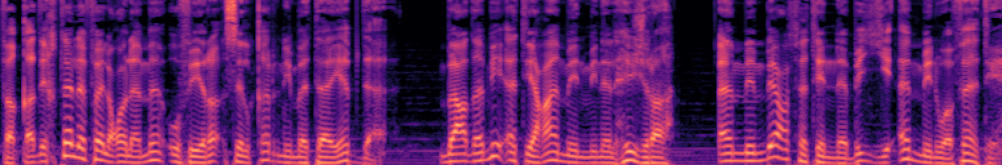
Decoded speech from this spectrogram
فقد اختلف العلماء في رأس القرن متى يبدأ. بعد مئة عام من الهجرة أم من بعثة النبي أم من وفاته.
